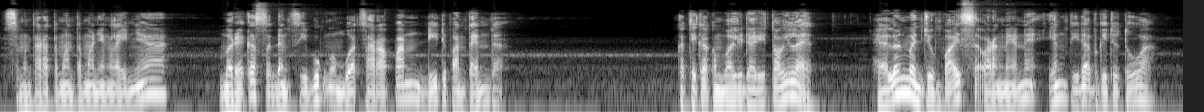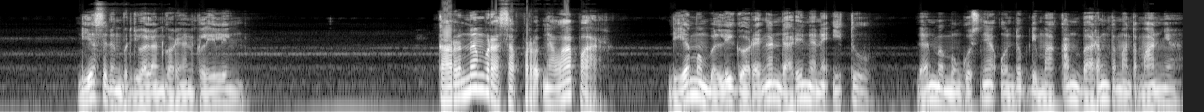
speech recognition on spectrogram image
Sementara teman-teman yang lainnya, mereka sedang sibuk membuat sarapan di depan tenda. Ketika kembali dari toilet, Helen menjumpai seorang nenek yang tidak begitu tua. Dia sedang berjualan gorengan keliling. Karena merasa perutnya lapar, dia membeli gorengan dari nenek itu dan membungkusnya untuk dimakan bareng teman-temannya.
